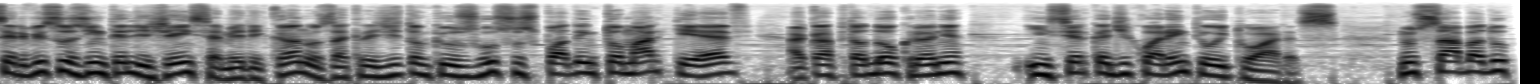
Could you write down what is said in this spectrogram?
Serviços de inteligência americanos acreditam que os russos podem tomar Kiev, a capital da Ucrânia, em cerca de 48 horas. No sábado,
